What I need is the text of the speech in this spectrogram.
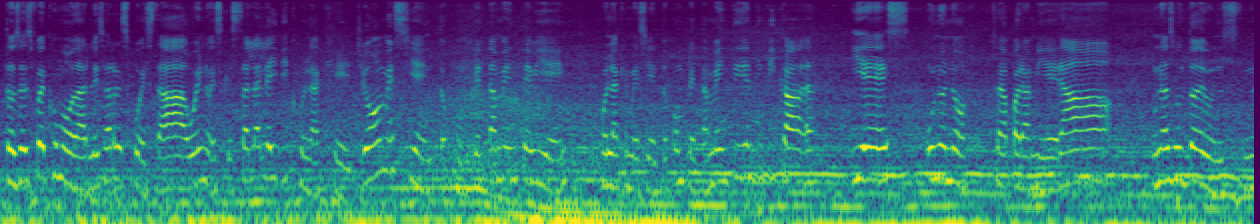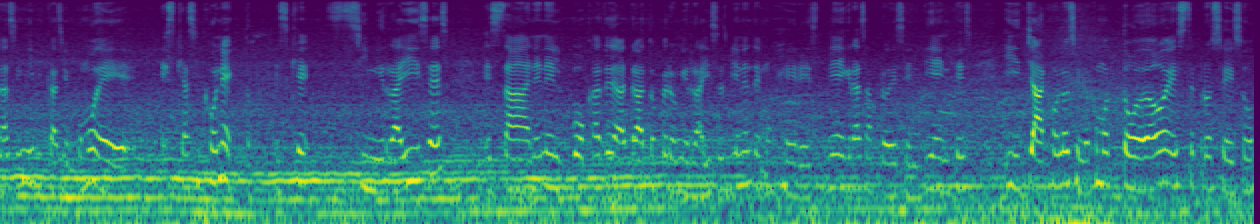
Entonces fue como darle esa respuesta a, bueno, es que esta es la lady con la que yo me siento completamente bien, con la que me siento completamente identificada y es un honor. O sea, para mí era un asunto de una significación como de, es que así conecto, es que si mis raíces están en el Bocas de Trato, pero mis raíces vienen de mujeres negras, afrodescendientes y ya conociendo como todo este proceso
